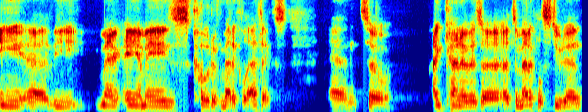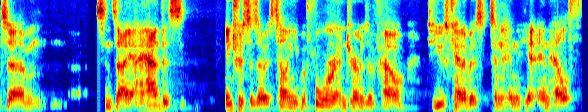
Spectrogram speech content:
a, uh, the AMA's code of medical ethics, and so I kind of as a as a medical student, um, since I, I, had this interest, as I was telling you before, in terms of how to use cannabis in, in, in health,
